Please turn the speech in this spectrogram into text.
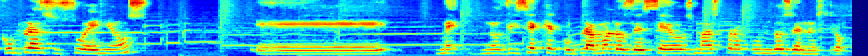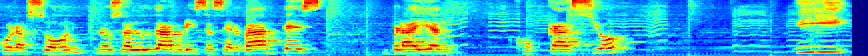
cumplan sus sueños. Eh, nos dice que cumplamos los deseos más profundos de nuestro corazón. Nos saluda Brisa Cervantes, Brian Jocasio, y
